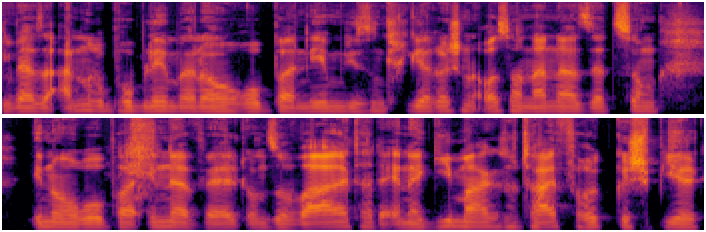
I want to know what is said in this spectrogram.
diverse andere Probleme in Europa, neben diesen kriegerischen Auseinandersetzungen in Europa, in der Welt und so weiter. Der Energiemarkt total verrückt gespielt.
